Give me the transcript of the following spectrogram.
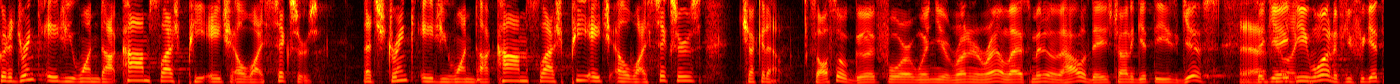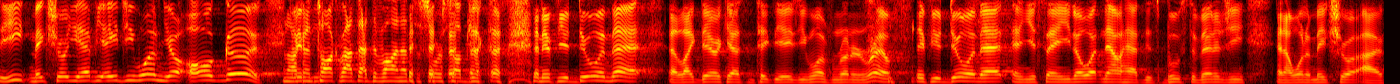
Go to drinkag1.com slash PHLY6ers. That's drinkag1.com slash PHLY6ers. Check it out. It's also good for when you're running around last minute on the holidays trying to get these gifts. Yeah, Take your AG1. If you forget to eat, make sure you have your AG1. You're all good. I'm not going to you- talk about that, Devon. That's a sore subject. and if you're doing that, and like Derek has to take the AG1 from running around, if you're doing that and you're saying, you know what, now I have this boost of energy and I want to make sure I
